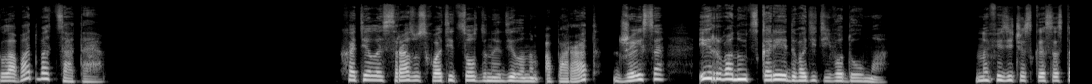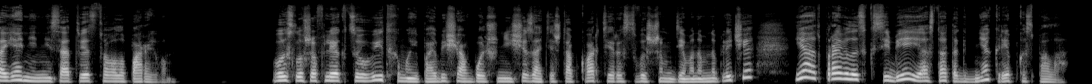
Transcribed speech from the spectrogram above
Глава 20. Хотелось сразу схватить созданный Диланом аппарат, Джейса, и рвануть скорее доводить его до ума. Но физическое состояние не соответствовало порывам. Выслушав лекцию Уитхэма и пообещав больше не исчезать из штаб-квартиры с высшим демоном на плече, я отправилась к себе и остаток дня крепко спала.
